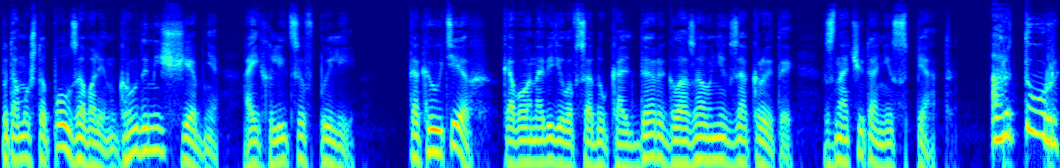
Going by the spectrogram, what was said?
потому что пол завален грудами щебня, а их лица в пыли. Как и у тех, кого она видела в саду кальдеры, глаза у них закрыты, значит, они спят. «Артур!»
